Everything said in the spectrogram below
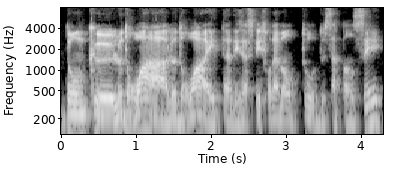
Donc, le droit, le droit est un des aspects fondamentaux de sa pensée.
